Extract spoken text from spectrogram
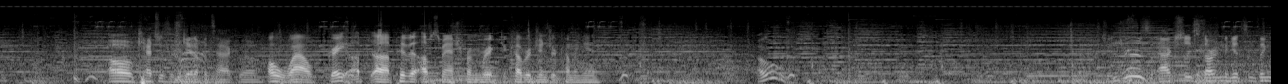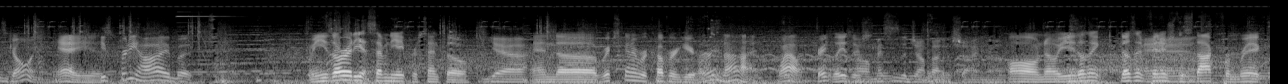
Oh, catches a get up attack though. Oh wow, great up, uh, pivot up smash from Rik to cover Ginger coming in. Oh. Ginger's actually starting to get some things going. Yeah, he is. He's pretty high, but I mean, he's already at 78% though, yeah. and uh, Rik's gonna recover here or not. Wow, great lasers. Oh, misses the jump out of the shine though. Oh no, he doesn't doesn't finish the stock from Rik.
